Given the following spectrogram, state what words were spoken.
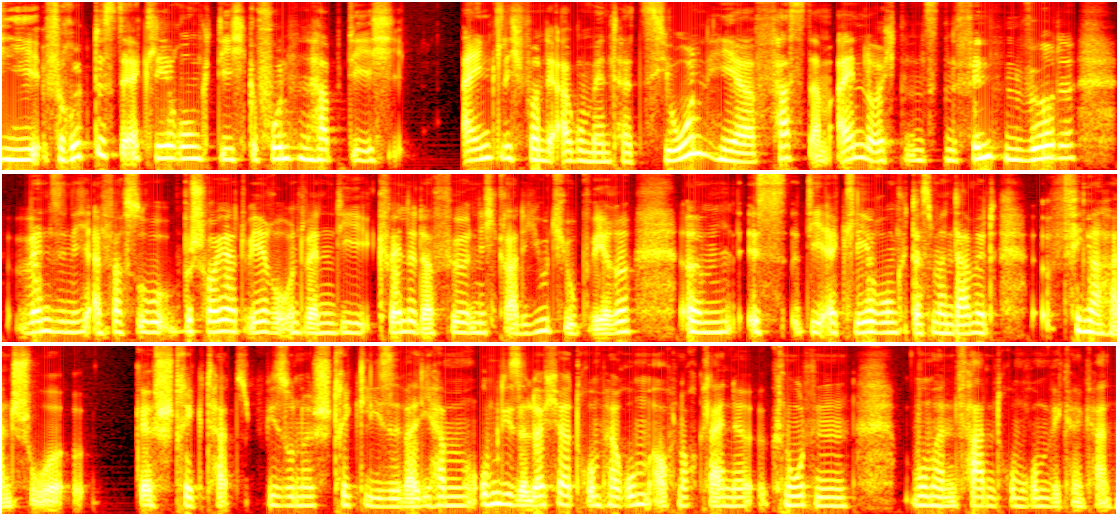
die verrückteste Erklärung, die ich gefunden habe, die ich eigentlich von der Argumentation her fast am einleuchtendsten finden würde, wenn sie nicht einfach so bescheuert wäre und wenn die Quelle dafür nicht gerade YouTube wäre, ähm, ist die Erklärung, dass man damit Fingerhandschuhe gestrickt hat, wie so eine Strickliese, weil die haben um diese Löcher drumherum auch noch kleine Knoten, wo man einen Faden drumherum wickeln kann.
